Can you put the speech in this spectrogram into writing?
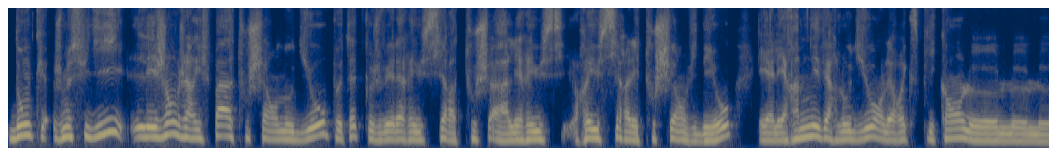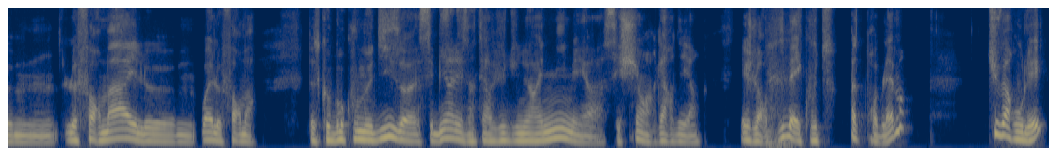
Donc, je me suis dit, les gens que j'arrive pas à toucher en audio, peut-être que je vais les réussir à toucher, à les réussir, réussir à les toucher en vidéo et à les ramener vers l'audio en leur expliquant le, le, le, le, format et le, ouais, le format. Parce que beaucoup me disent, euh, c'est bien les interviews d'une heure et demie, mais euh, c'est chiant à regarder. Hein. Et je leur dis, bah écoute, pas de problème. Tu vas rouler,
